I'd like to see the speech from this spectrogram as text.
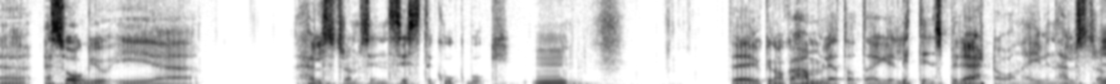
Eh, jeg så jo i eh, Hellstrøm sin siste kokebok. Det er jo ikke noe hemmelighet at jeg er litt inspirert av han Eivind Hellstrøm.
